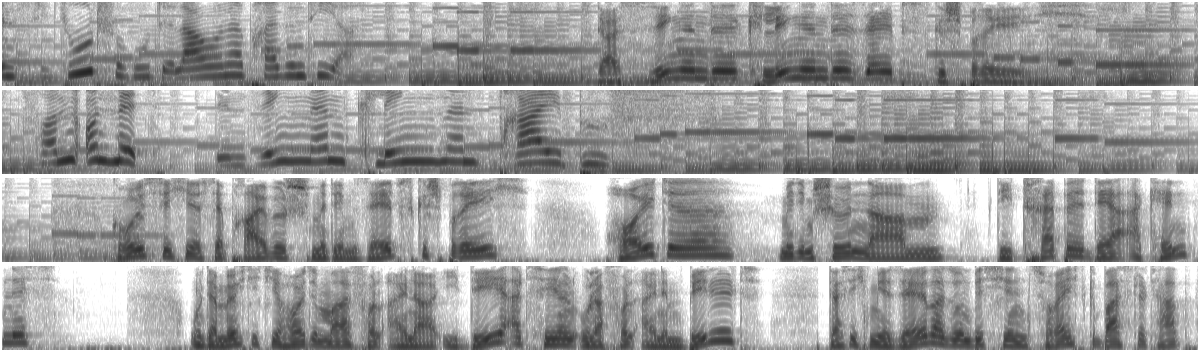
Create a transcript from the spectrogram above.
Institut für gute Laune präsentiert. Das singende, klingende Selbstgespräch. Von und mit dem singenden, klingenden Breibüsch. Grüß dich, hier ist der Preibisch mit dem Selbstgespräch. Heute mit dem schönen Namen Die Treppe der Erkenntnis. Und da möchte ich dir heute mal von einer Idee erzählen oder von einem Bild, das ich mir selber so ein bisschen zurechtgebastelt habe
